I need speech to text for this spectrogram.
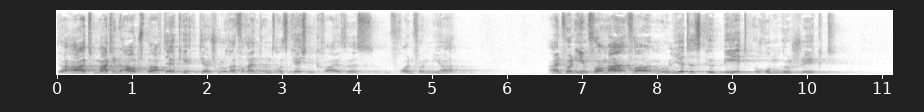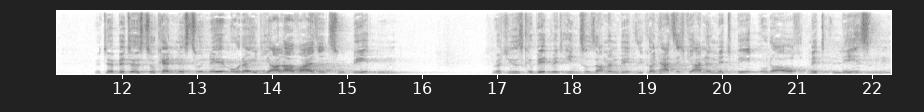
Da hat Martin Autschbach, der, der Schulreferent unseres Kirchenkreises, ein Freund von mir, ein von ihm formuliertes Gebet rumgeschickt, mit der Bitte, es zur Kenntnis zu nehmen oder idealerweise zu beten. Ich möchte dieses Gebet mit Ihnen zusammen beten. Sie können herzlich gerne mitbeten oder auch mitlesen.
